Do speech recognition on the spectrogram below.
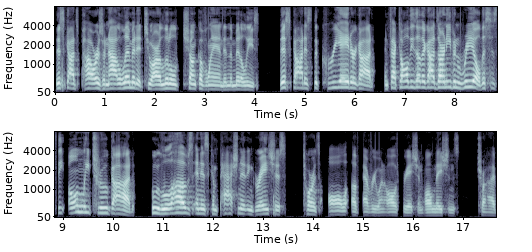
This God's powers are not limited to our little chunk of land in the Middle East. This God is the creator God. In fact, all these other gods aren't even real. This is the only true God who loves and is compassionate and gracious towards all of everyone, all of creation, all nations, tribe,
